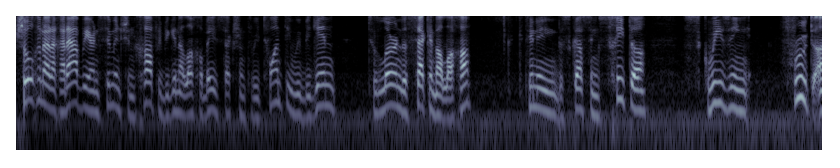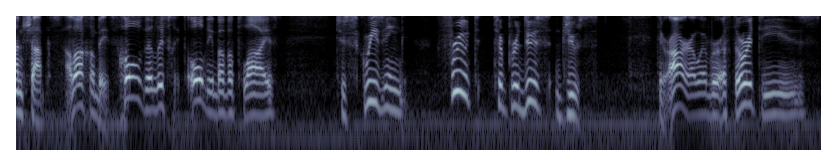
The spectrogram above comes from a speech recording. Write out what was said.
Shulchan Aruch we are in Siman Shin Chaf. We begin Halacha Beis, section 320. We begin to learn the second halacha, continuing discussing schita, squeezing fruit on Shabbos. Halacha Beis. V'chol lischit. All the above applies to squeezing fruit to produce juice. There are, however, authorities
